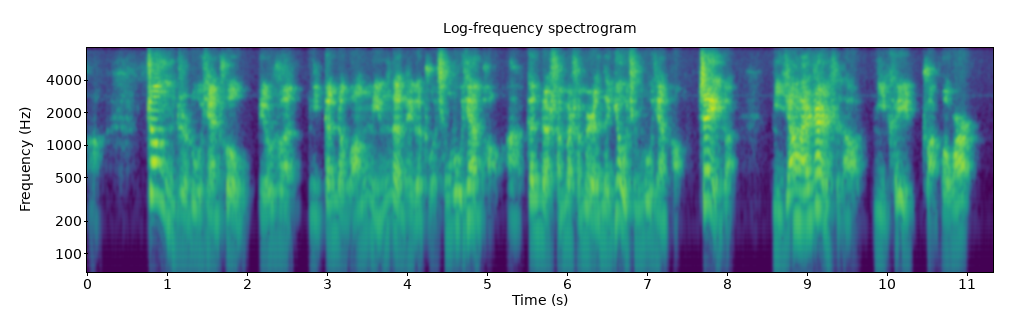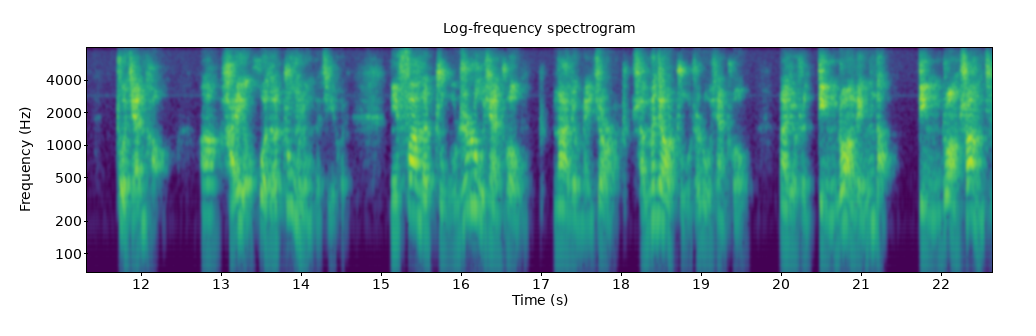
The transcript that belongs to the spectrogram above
啊，政治路线错误，比如说你跟着王明的这个左倾路线跑啊，跟着什么什么人的右倾路线跑，这个你将来认识到了，你可以转过弯儿，做检讨啊，还有获得重用的机会。你犯了组织路线错误。那就没救了。什么叫组织路线错误？那就是顶撞领导、顶撞上级，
